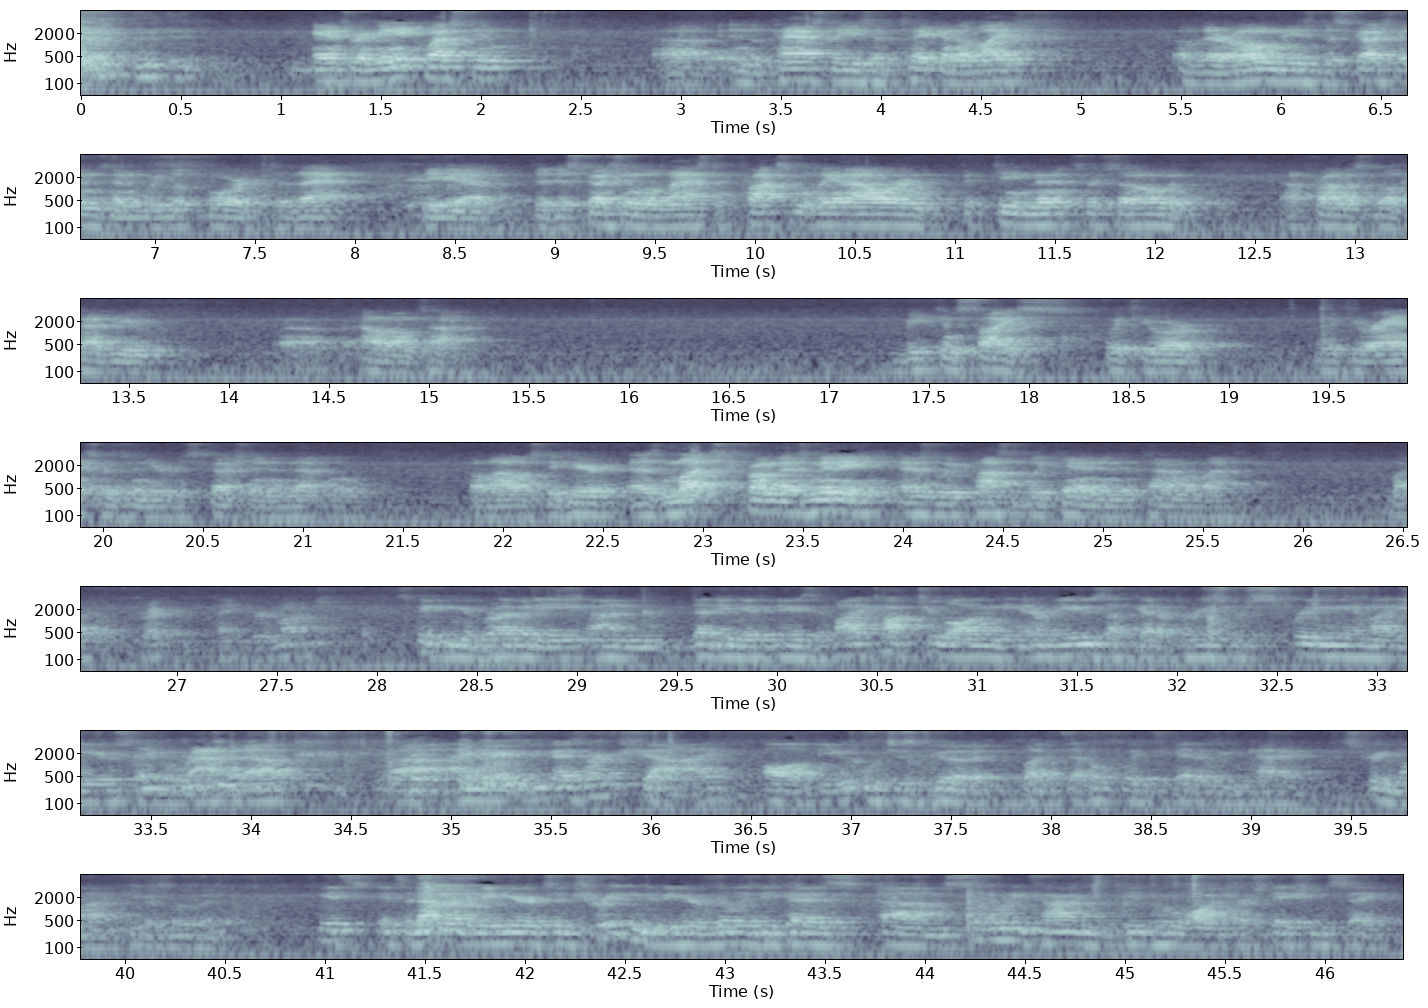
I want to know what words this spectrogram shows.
answering any question. Uh, in the past, these have taken a life of their own, these discussions, and we look forward to that. The, uh, the discussion will last approximately an hour and 15 minutes or so, and I promise we'll have you uh, out on time. Be concise with your with your answers and your discussion, and that will allow us to hear as much from as many as we possibly can in the time allowed. Michael. Rick, thank you very much. Speaking of brevity on WMBF News, if I talk too long in the interviews, I've got a producer screaming in my ear saying, wrap it up. Uh, I know you guys aren't shy, all of you, which is good, but uh, hopefully together we can kind of streamline and keep it moving it's, it's an honor to be here. It's intriguing to be here, really, because um, so many times the people who watch our station say,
